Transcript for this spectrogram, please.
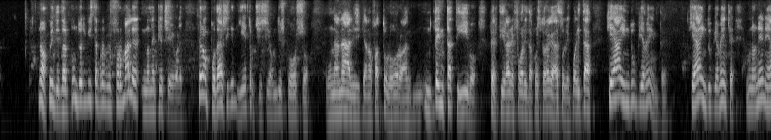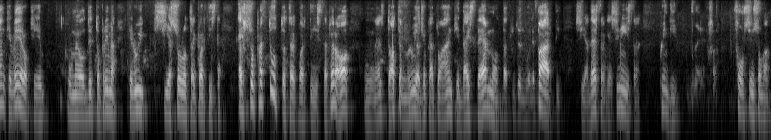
No, quindi dal punto di vista proprio formale non è piacevole, però può darsi che dietro ci sia un discorso, un'analisi che hanno fatto loro, un tentativo per tirare fuori da questo ragazzo le qualità che ha indubbiamente, che ha indubbiamente, non è neanche vero che, come ho detto prima, che lui sia solo trequartista, è soprattutto trequartista, però nel Tottenham lui ha giocato anche da esterno da tutte e due le parti, sia a destra che a sinistra, quindi eh, forse insomma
